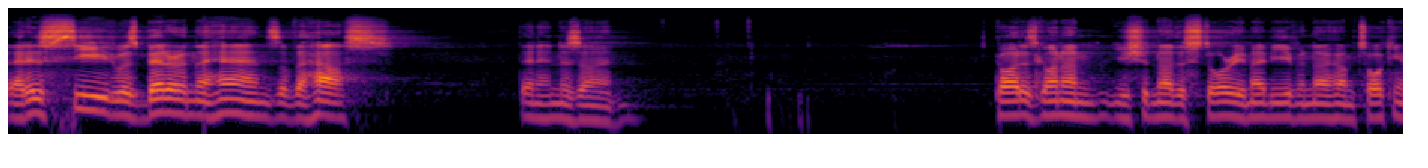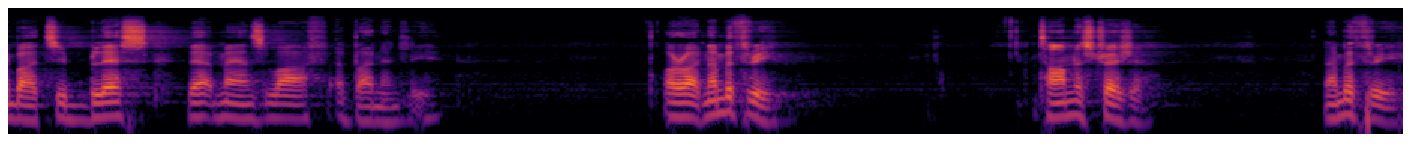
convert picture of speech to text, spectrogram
that his seed was better in the hands of the house than in his own. God has gone on, you should know the story, maybe even know who I'm talking about, to bless that man's life abundantly. All right, number three timeless treasure. Number three,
